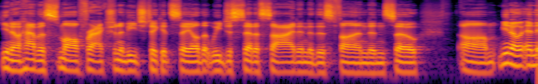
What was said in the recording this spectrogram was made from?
you know, have a small fraction of each ticket sale that we just set aside into this fund. And so, um, you know, and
